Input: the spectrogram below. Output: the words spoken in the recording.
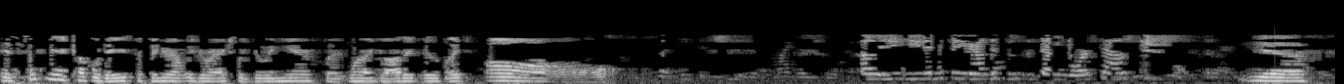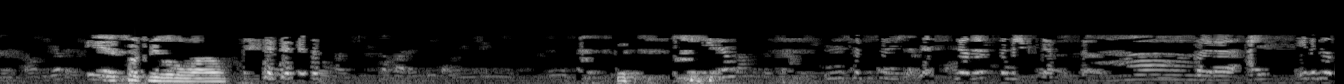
It took me a couple days to figure out what you were actually doing here, but when I got it, it was like, oh. Oh, you, you didn't figure out this was the Seven Dwarfs house? Yeah, yeah. it took me a little while. you know, this episode is next. No, that's the next episode. But uh, I, even though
